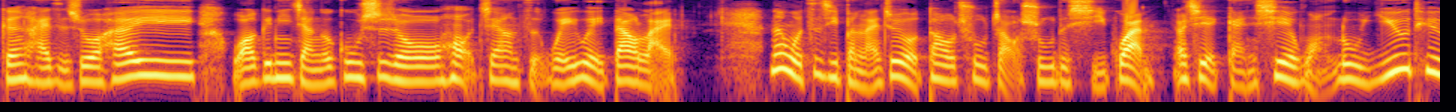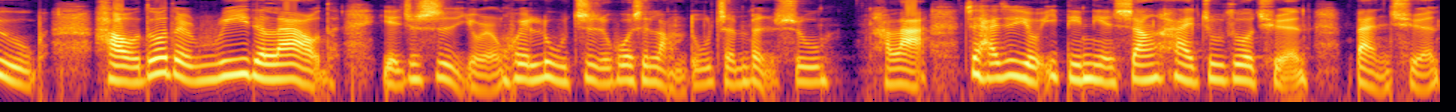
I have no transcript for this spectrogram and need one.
跟孩子说：“嘿，我要跟你讲个故事哦。”这样子娓娓道来。那我自己本来就有到处找书的习惯，而且感谢网络 YouTube，好多的 Read Aloud，也就是有人会录制或是朗读整本书。好啦，这还是有一点点伤害著作权版权，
